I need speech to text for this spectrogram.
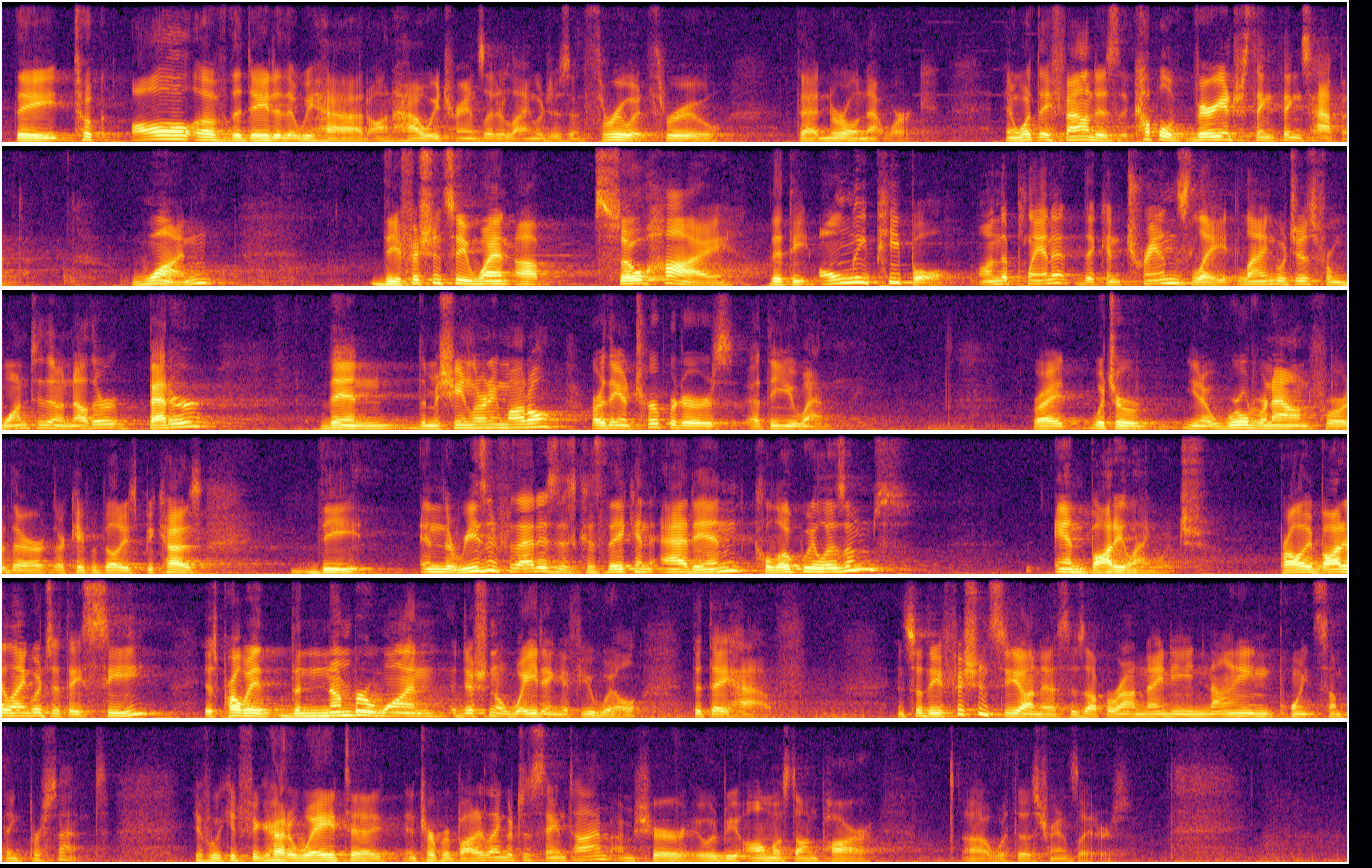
they took all of the data that we had on how we translated languages and threw it through that neural network. And what they found is a couple of very interesting things happened. One, the efficiency went up so high that the only people on the planet that can translate languages from one to another better than the machine learning model are the interpreters at the UN, right? Which are you know world renowned for their, their capabilities because the and the reason for that is because they can add in colloquialisms and body language. Probably body language that they see is probably the number one additional weighting, if you will, that they have. And so the efficiency on this is up around 99 point something percent. If we could figure out a way to interpret body language at the same time, I'm sure it would be almost on par uh, with those translators.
